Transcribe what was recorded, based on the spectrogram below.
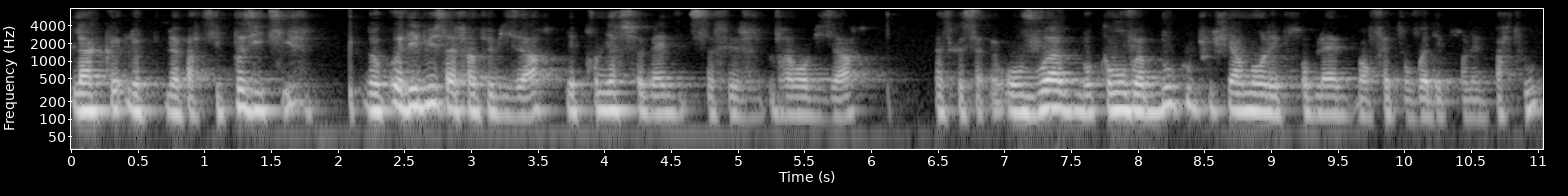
La, le, la partie positive. Donc au début ça fait un peu bizarre. Les premières semaines ça fait vraiment bizarre parce que ça, on voit comme on voit beaucoup plus clairement les problèmes. En fait on voit des problèmes partout.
